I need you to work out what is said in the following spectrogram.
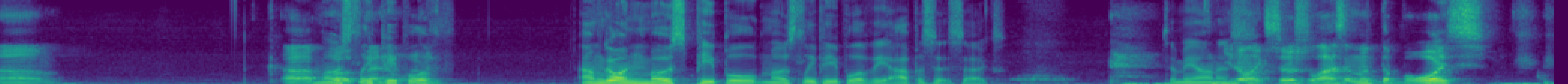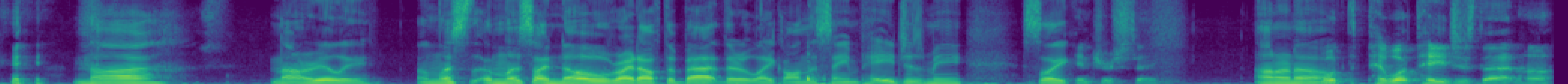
Um, uh, Mostly people of. I'm going most people, mostly people of the opposite sex. To be honest, You don't like socializing with the boys? nah, not really. Unless unless I know right off the bat they're like on the same page as me. It's like Interesting. I don't know. What what page is that, huh?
